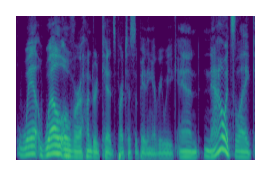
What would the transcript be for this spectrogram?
well well over a hundred kids participating every week, and now it's like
